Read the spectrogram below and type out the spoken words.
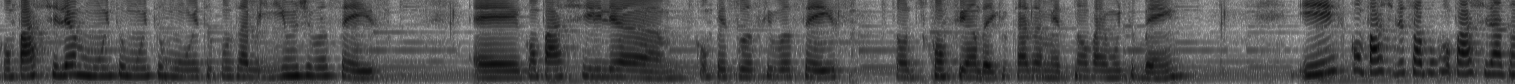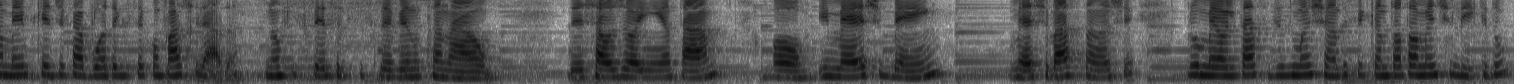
compartilha muito, muito, muito com os amiguinhos de vocês. É, compartilha com pessoas que vocês estão desconfiando aí que o casamento não vai muito bem. E compartilhe só por compartilhar também, porque dica boa tem que ser compartilhada. Não se esqueça de se inscrever no canal, deixar o joinha, tá? Ó, e mexe bem, mexe bastante, pro mel ele tá se desmanchando e ficando totalmente líquido,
